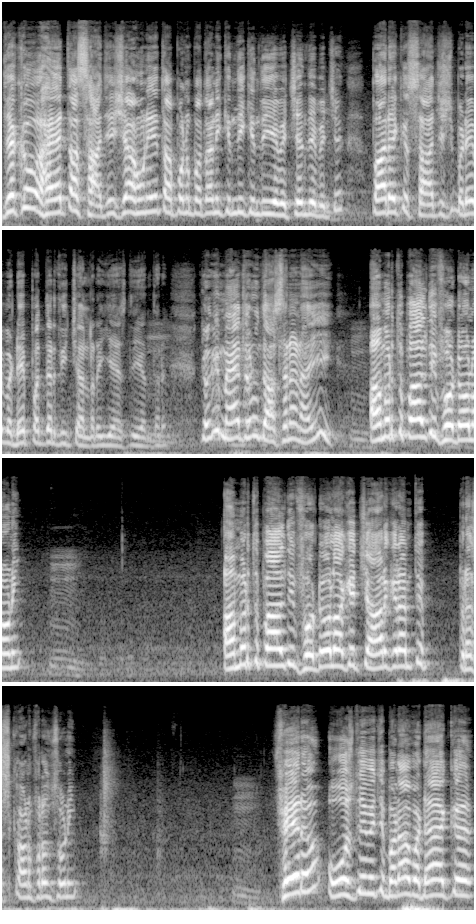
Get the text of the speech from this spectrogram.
ਦੇਖੋ, ਹੈ ਤਾਂ ਸਾਜ਼ਿਸ਼ ਆ, ਹੁਣ ਇਹ ਤਾਂ ਆਪਾਂ ਨੂੰ ਪਤਾ ਨਹੀਂ ਕਿੰਦੀ ਕਿੰਦੀ ਹੈ ਵਿੱਚ, ਇਹਦੇ ਵਿੱਚ। ਪਰ ਇੱਕ ਸਾਜ਼ਿਸ਼ ਬੜੇ ਵੱਡੇ ਪੱਧਰ ਦੀ ਚੱਲ ਰਹੀ ਹੈ ਇਸ ਦੇ ਅੰਦਰ। ਕਿਉਂਕਿ ਮੈਂ ਤੁਹਾਨੂੰ ਦੱਸਣਾ ਨਾ ਜੀ, ਅਮਰਤਪਾਲ ਦੀ ਫੋਟੋ ਲਾਉਣੀ। ਅਮਰਤਪਾਲ ਦੀ ਫੋਟੋ ਲਾ ਕੇ 4 ਗ੍ਰਾਮ ਤੇ ਪ੍ਰੈਸ ਕਾਨਫਰੰਸ ਹੋਣੀ। ਫਿਰ ਉਸ ਦੇ ਵਿੱਚ ਬੜਾ ਵੱਡਾ ਇੱਕ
